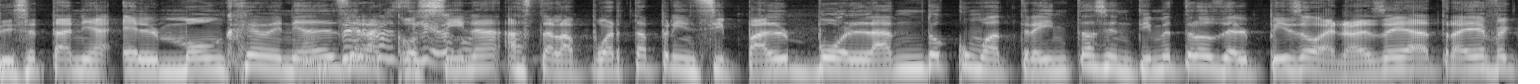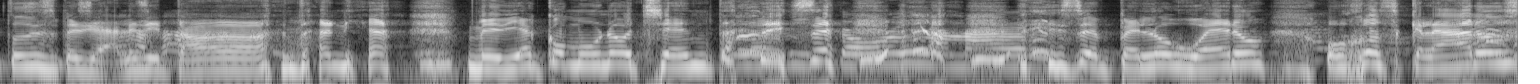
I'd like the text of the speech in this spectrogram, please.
Dice Tania, el monje venía desde la cocina hasta la puerta principal volando como a 30 centímetros del piso. Bueno, eso ya trae efectos especiales y todo. Tania medía como un 80, dice. Dice pelo güero, ojos claros.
